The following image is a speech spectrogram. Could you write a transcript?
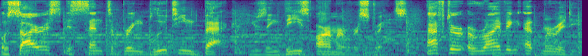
Osiris is sent to bring Blue Team back using these armor restraints. After arriving at Meridian,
